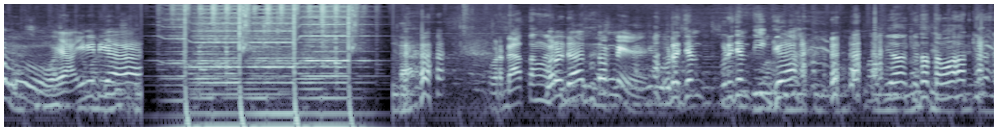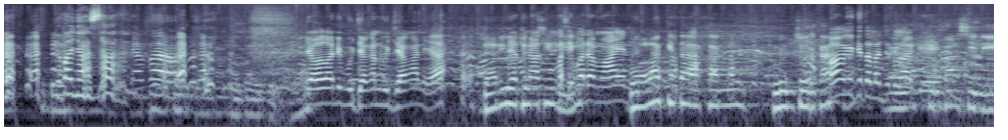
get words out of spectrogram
Uh, ya ini dia. Baru datang. Baru datang nih. Udah jam udah jam 3. Maaf ya, kita telat. Kita, kita nyasar. Nyasar. ya Allah di bujangan-bujangan ya. Dari Lihat ujung sini, masih pada main. bola kita akan luncurkan. Oke, kita lanjut lagi. sini.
